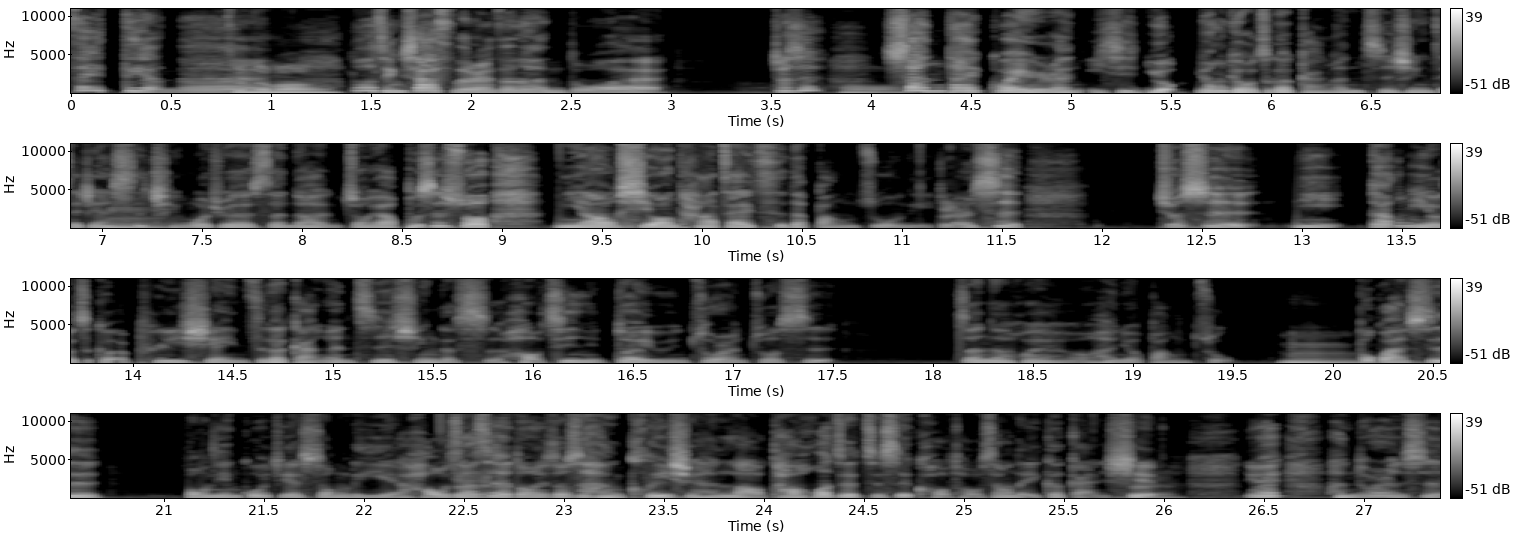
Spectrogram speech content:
这一点呢、真的？吗？落井下石的人真的很多哎、就是哦，善待贵人以及有拥有这个感恩之心这件事情，嗯我觉得真的很重要。不是说你要希望他再次的帮助你，而是就是你当你有这个 appreciate 这个感恩之心的时候，其实你对于做人做事真的会有很有帮助。嗯，不管是逢年过节送礼也好，我知道这些东西都是很 cliche 很老套，或者只是口头上的一个感谢。因为很多人是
